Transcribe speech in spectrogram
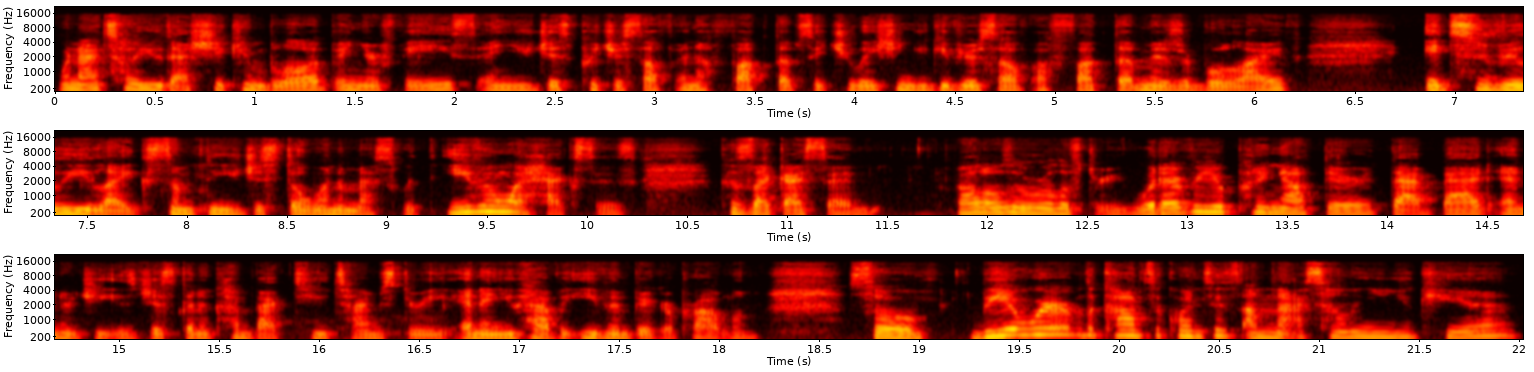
when I tell you that shit can blow up in your face and you just put yourself in a fucked up situation, you give yourself a fucked up, miserable life, it's really like something you just don't want to mess with, even with hexes. Because, like I said, follow the rule of three. Whatever you're putting out there, that bad energy is just going to come back to you times three. And then you have an even bigger problem. So be aware of the consequences. I'm not telling you you can't.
